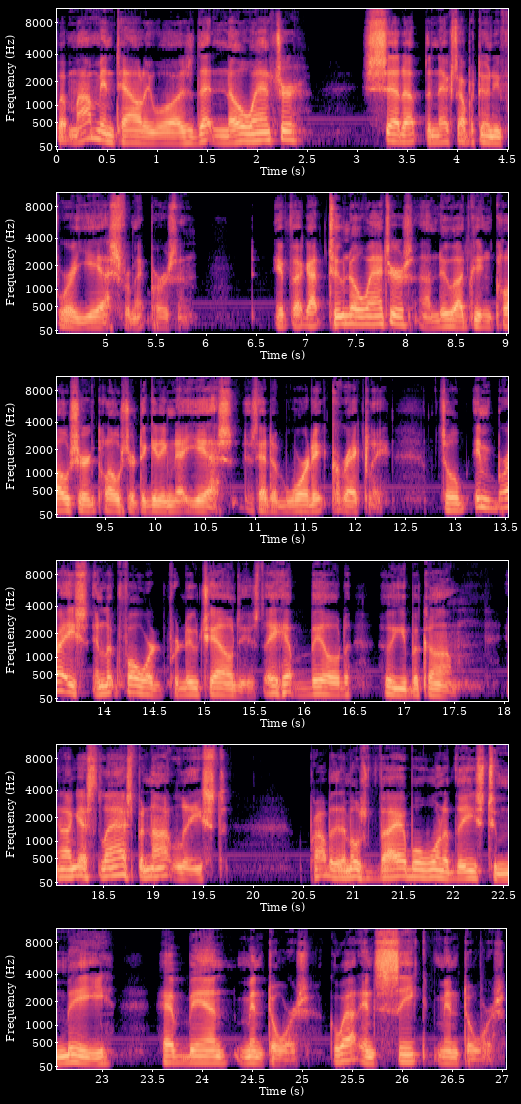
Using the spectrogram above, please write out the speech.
But my mentality was that no answer set up the next opportunity for a yes from that person. If I got two no answers, I knew I was getting closer and closer to getting that yes. Just had to word it correctly. So embrace and look forward for new challenges. They help build who you become. And I guess last but not least, probably the most valuable one of these to me have been mentors. Go out and seek mentors.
